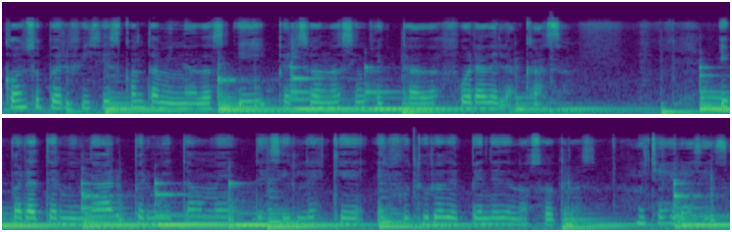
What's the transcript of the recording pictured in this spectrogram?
con superficies contaminadas y personas infectadas fuera de la casa. Para terminar, permítanme decirles que el futuro depende de nosotros. Muchas gracias.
